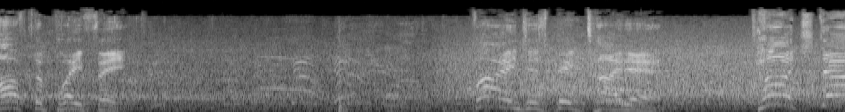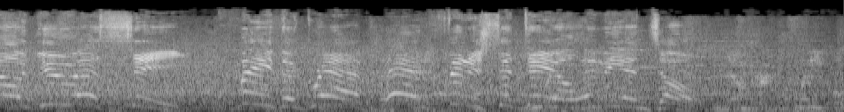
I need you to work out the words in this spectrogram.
Off the play fake. Finds his big tight end. Touchdown USC! Made the grab and finished the deal in the end zone. Number 24.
